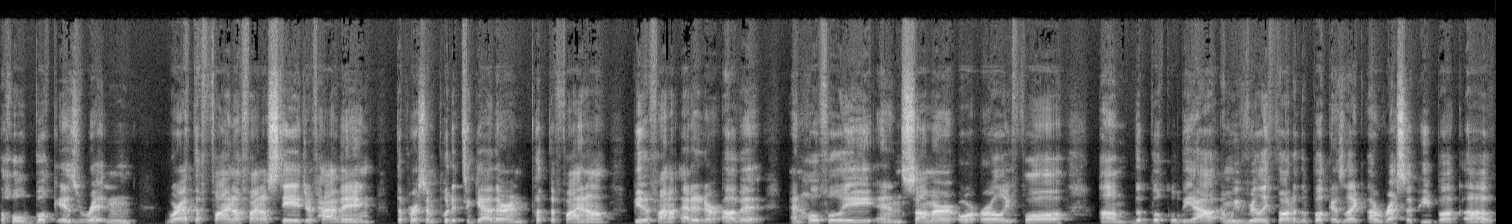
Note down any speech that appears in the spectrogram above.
The whole book is written. We're at the final, final stage of having the person put it together and put the final, be the final editor of it. And hopefully in summer or early fall, um, the book will be out. And we've really thought of the book as like a recipe book of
